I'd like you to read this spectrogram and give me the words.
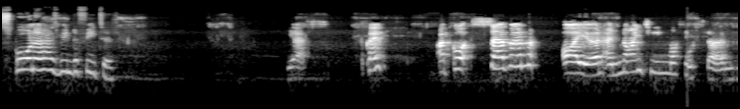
Spawner has been defeated. Yes. Okay. I've got seven iron and 19 mossy stone.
